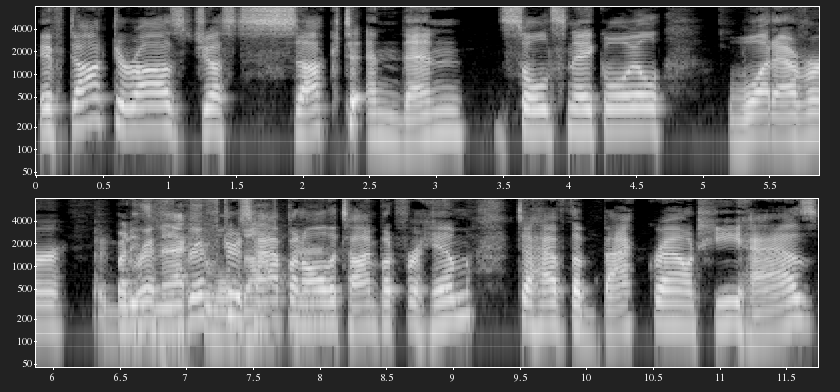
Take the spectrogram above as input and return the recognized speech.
if Doctor Oz just sucked and then sold snake oil, whatever. But actual grifters happen all the time. But for him to have the background he has,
